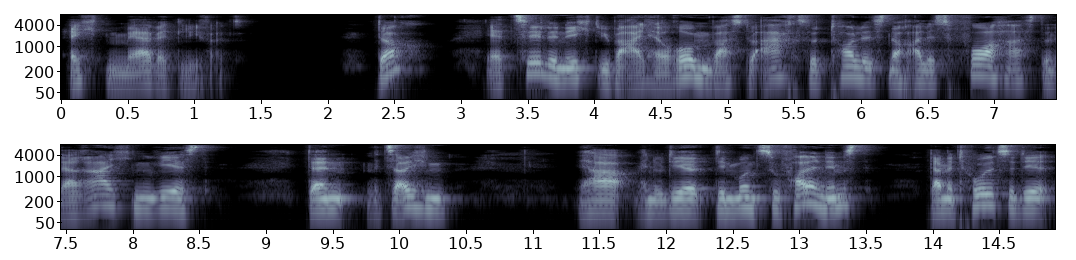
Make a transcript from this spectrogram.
echten Mehrwert liefert. Doch erzähle nicht überall herum, was du ach so tolles noch alles vorhast und erreichen wirst, denn mit solchen, ja, wenn du dir den Mund zu voll nimmst, damit holst du dir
